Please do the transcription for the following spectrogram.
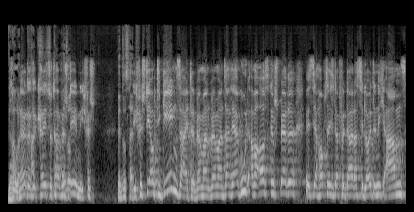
So, ne? Das kann ich total also, verstehen. Ich, ver halt ich verstehe auch die Gegenseite, wenn man, wenn man sagt, ja gut, aber Ausgangssperre ist ja hauptsächlich dafür da, dass die Leute nicht abends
